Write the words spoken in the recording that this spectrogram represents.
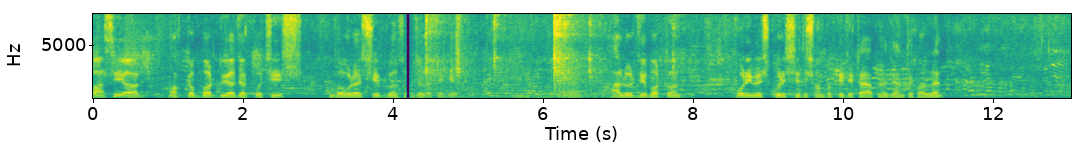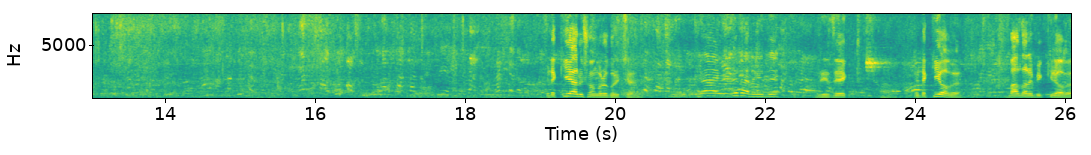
পাঁচই অক্টোবর দুই হাজার পঁচিশ বগুড়া শিবগঞ্জ উপজেলা থেকে আলুর যে বর্তমান পরিবেশ পরিস্থিতি সম্পর্কে যেটা আপনারা জানতে পারলেন। এটা কি আলু সংগ্রহ করেছেন? রিজেক্ট এটা কি হবে? বাজারে বিক্রি হবে।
